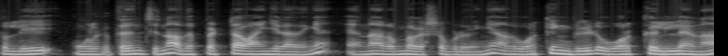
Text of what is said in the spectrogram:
சொல்லி உங்களுக்கு தெரிஞ்சுன்னா அதை பெட்டாக வாங்கிடாதீங்க. ஏன்னா ரொம்ப கஷ்டப்படுவீங்க. அது ஒர்க்கிங் ப்ரீடு ஒர்க்கு இல்லைன்னா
